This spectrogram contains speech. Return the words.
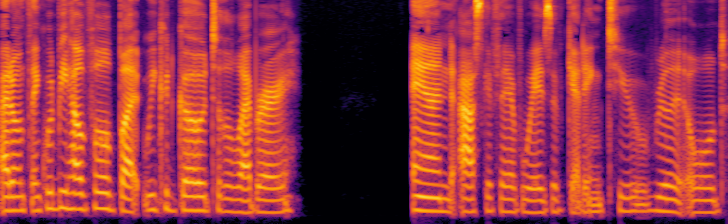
I don't think would be helpful, but we could go to the library and ask if they have ways of getting to really old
